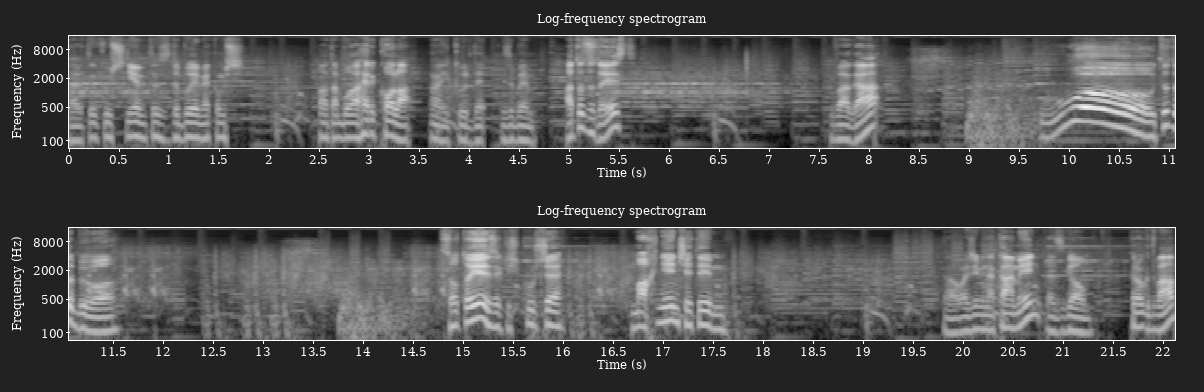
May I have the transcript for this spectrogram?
Ale to jakąś, nie wiem, to zdobyłem jakąś... O, tam była Herkola. Oj, kurde, nie zdobyłem. A to co to jest? Uwaga. Wow, co to było? Co to jest? Jakieś kurcze machnięcie tym. No, włazimy na kamień. Let's go. Krok dwa.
